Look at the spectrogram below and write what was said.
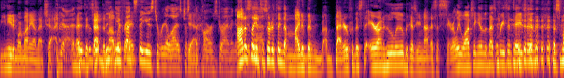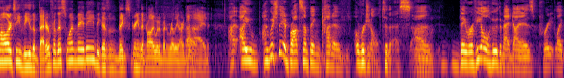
you needed more money on that shot. Yeah, that the, the shot did the, not the look effects right. they use to realize just Yeah. the car is driving. Honestly, it's the sort of thing that might have been better for this to air on Hulu because you're not necessarily watching it in the best presentation. the smaller TV, the better for this one, maybe because on the big screen, that probably would have been really hard to Uh, hide. I, I I wish they had brought something kind of original to this. Uh, They reveal who the bad guy is pretty like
